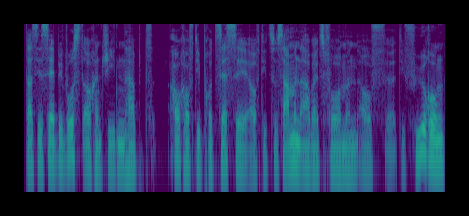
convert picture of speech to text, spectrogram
dass ihr sehr bewusst auch entschieden habt, auch auf die Prozesse, auf die Zusammenarbeitsformen, auf äh, die Führung,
